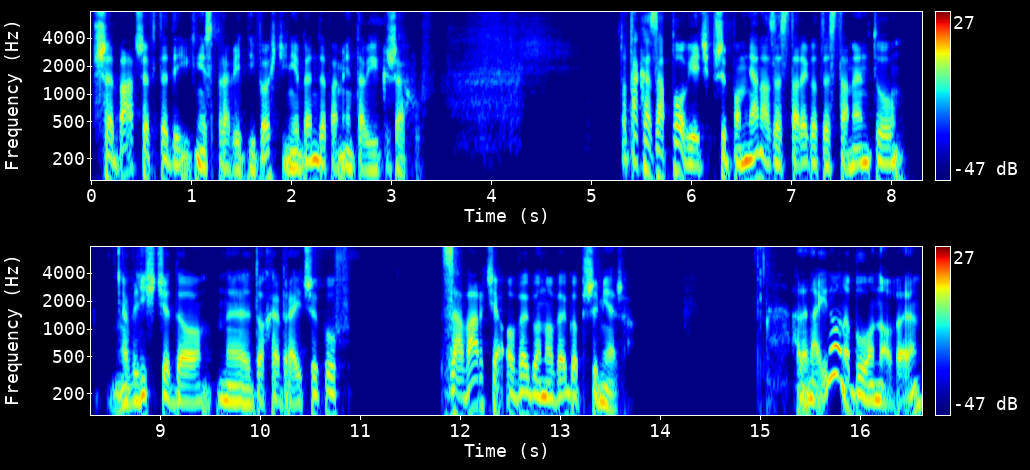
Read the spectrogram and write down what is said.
Przebaczę wtedy ich niesprawiedliwości, nie będę pamiętał ich grzechów. To taka zapowiedź przypomniana ze Starego Testamentu w liście do, do Hebrajczyków zawarcia owego nowego przymierza. Ale na ile ono było nowe,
